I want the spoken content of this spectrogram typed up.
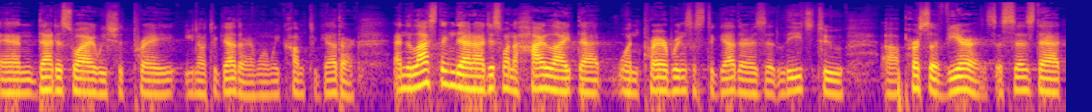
And that is why we should pray, you know, together and when we come together. And the last thing that I just want to highlight that when prayer brings us together is it leads to uh, perseverance. It says that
